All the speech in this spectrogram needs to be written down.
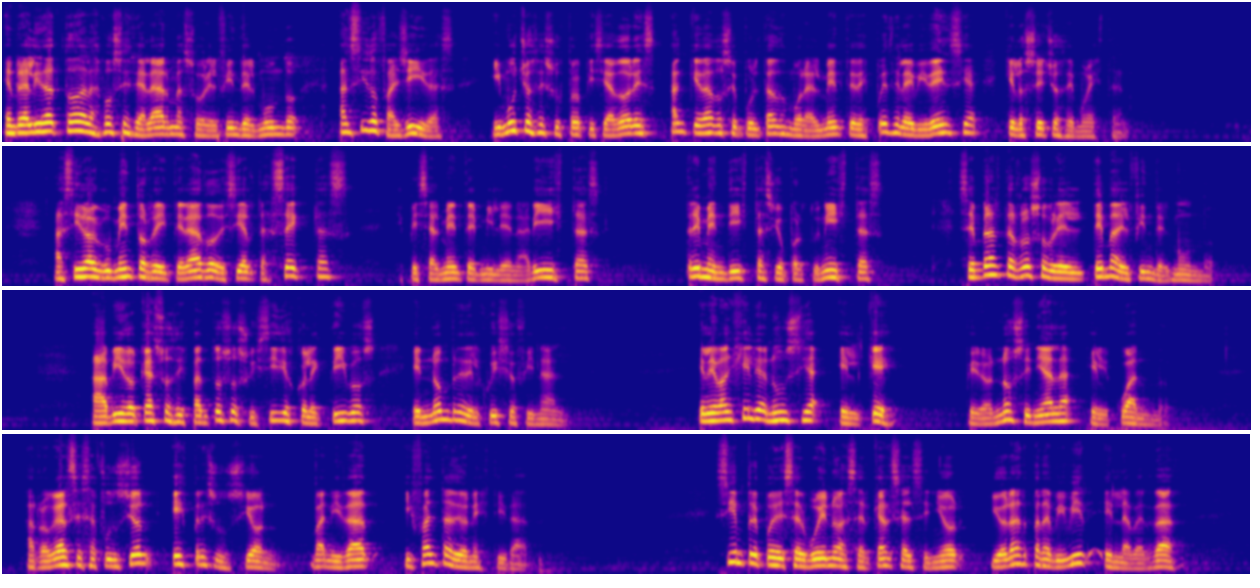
En realidad todas las voces de alarma sobre el fin del mundo han sido fallidas y muchos de sus propiciadores han quedado sepultados moralmente después de la evidencia que los hechos demuestran. Ha sido argumento reiterado de ciertas sectas, especialmente milenaristas, tremendistas y oportunistas, sembrar terror sobre el tema del fin del mundo. Ha habido casos de espantosos suicidios colectivos en nombre del juicio final. El Evangelio anuncia el qué, pero no señala el cuándo. Arrogarse esa función es presunción, vanidad y falta de honestidad. Siempre puede ser bueno acercarse al Señor y orar para vivir en la verdad,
